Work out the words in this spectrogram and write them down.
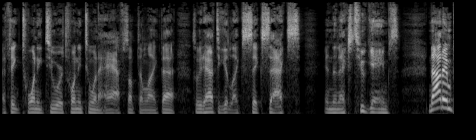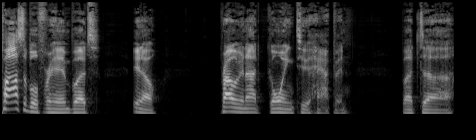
I think, 22 or 22 and a half, something like that. So he'd have to get like six sacks in the next two games. Not impossible for him, but, you know, probably not going to happen. But, uh,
